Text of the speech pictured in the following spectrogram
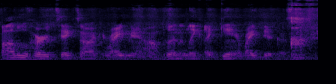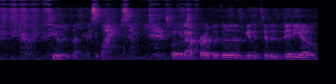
follow her TikTok right now. I'm putting the link again right there because she was like a inspired. But without further ado, let's get into this video.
